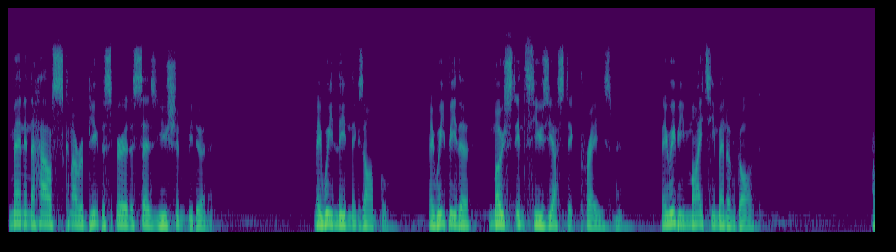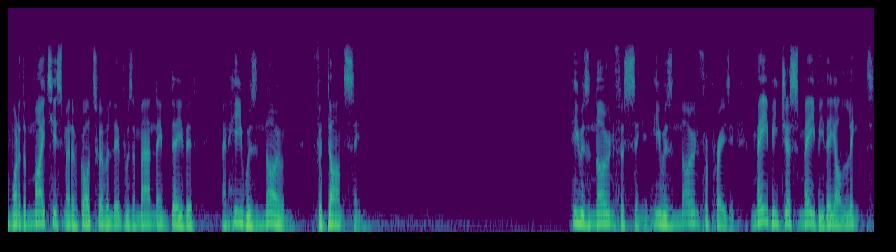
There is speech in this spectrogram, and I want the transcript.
Men in the house, can I rebuke the spirit that says you shouldn't be doing it? May we lead an example. May we be the most enthusiastic praise men. May we be mighty men of God. And one of the mightiest men of God to ever lived was a man named David, and he was known for dancing. He was known for singing. He was known for praising. Maybe, just maybe, they are linked.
